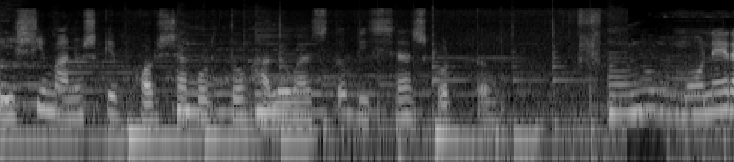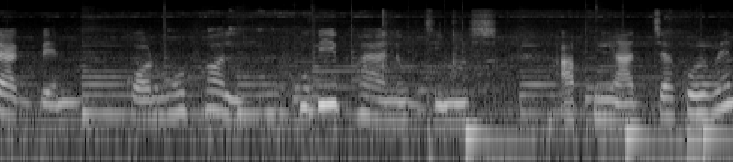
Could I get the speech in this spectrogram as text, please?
বেশি মানুষকে ভরসা করতো, ভালোবাসতো, বিশ্বাস করত। মনে রাখবেন, কর্মফল খুবই ভয়ানক জিনিস। আপনি আজ যা করবেন,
